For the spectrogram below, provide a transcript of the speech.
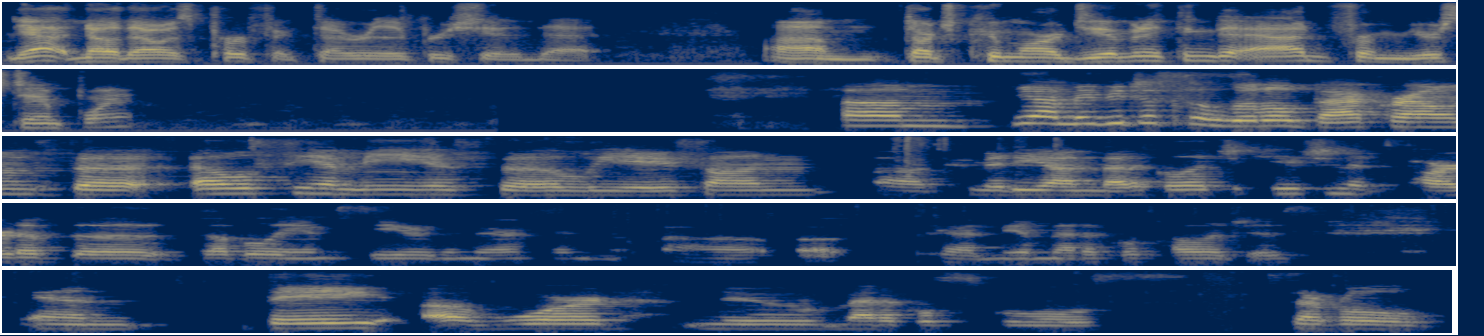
Yeah, no, that was perfect. I really appreciated that. Um, Dr. Kumar, do you have anything to add from your standpoint? Um, yeah, maybe just a little background. The LCME is the liaison uh, committee on medical education. It's part of the AAMC or the American uh, Academy of Medical Colleges. And they award new medical schools several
